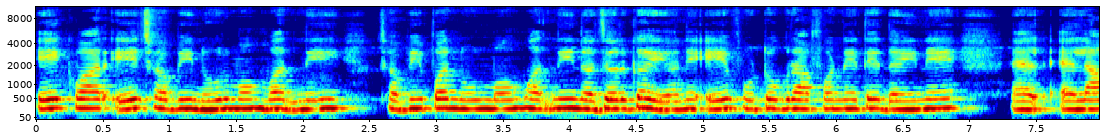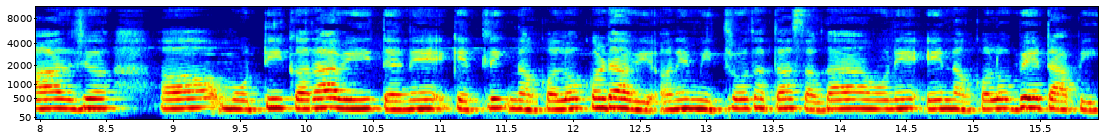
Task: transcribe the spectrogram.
એકવાર એ છબી નૂર મોહમ્મદની છબી પર નૂર મોહમ્મદની નજર ગઈ અને એ ફોટોગ્રાફરને તે દઈને એલાર્જ મોટી કરાવી, તેને કેટલીક નકલો કઢાવી અને મિત્રો થતા સગાઓને એ નકલો ભેટ આપી.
